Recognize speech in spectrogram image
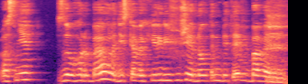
vlastně z dlouhodobého hlediska ve chvíli, když už jednou ten byt je vybavený,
